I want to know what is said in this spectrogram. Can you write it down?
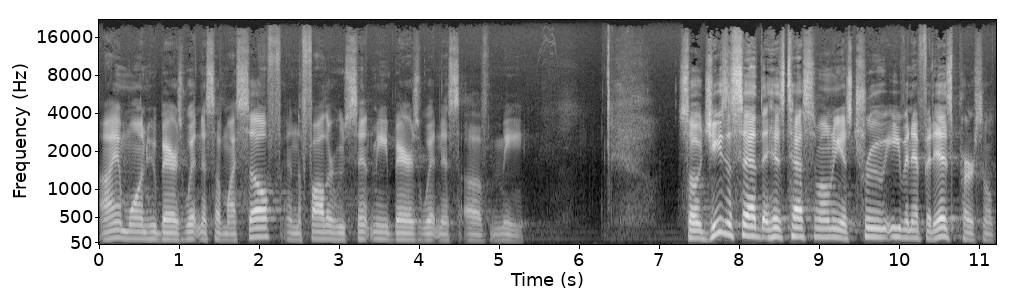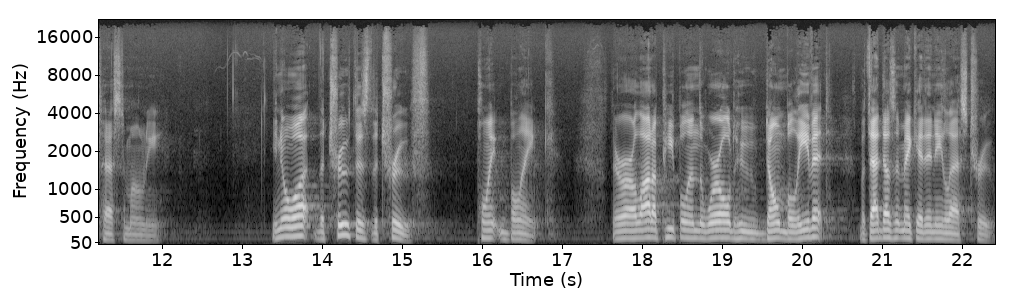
I am one who bears witness of myself, and the Father who sent me bears witness of me. So Jesus said that his testimony is true even if it is personal testimony. You know what? The truth is the truth, point blank. There are a lot of people in the world who don't believe it, but that doesn't make it any less true.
